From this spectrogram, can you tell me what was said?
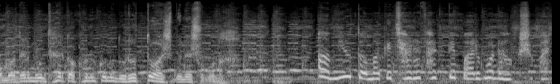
আমাদের মধ্যে আর কখনো কোনো দূরত্ব আসবে না, সুমনা। আমিও তোমাকে ছাড়া থাকতে পারব না, অংশমান।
